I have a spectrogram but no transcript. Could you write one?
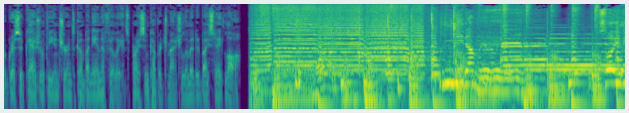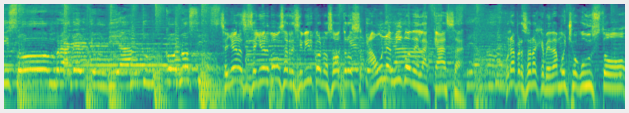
Progressive Casualty Insurance Company and affiliates. Price and coverage match limited by state law. Mírame, soy ni sombra del que un día tú conociste. Señoras y señores, vamos a recibir con nosotros a un amigo de la casa. Una persona que me da mucho gusto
